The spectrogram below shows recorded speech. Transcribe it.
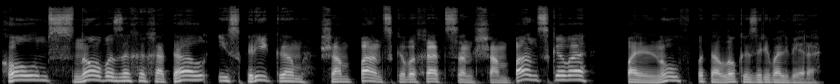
Холмс снова захохотал и с криком «Шампанского, Хадсон, шампанского!» пальнул в потолок из револьвера.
